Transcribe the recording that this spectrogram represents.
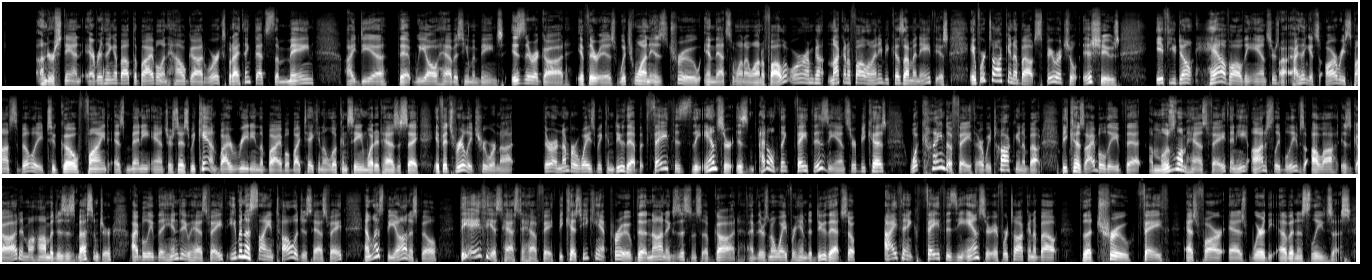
understand everything about the Bible and how God works, but I think that's the main idea that we all have as human beings. Is there a God? If there is, which one is true? And that's the one I want to follow, or I'm not going to follow any because I'm an atheist. If we're talking about spiritual issues, if you don't have all the answers, I think it's our responsibility to go find as many answers as we can by reading the Bible, by taking a look and seeing what it has to say, if it's really true or not there are a number of ways we can do that but faith is the answer is i don't think faith is the answer because what kind of faith are we talking about? Because i believe that a muslim has faith and he honestly believes allah is god and muhammad is his messenger. I believe the hindu has faith. Even a scientologist has faith. And let's be honest bill the atheist has to have faith because he can't prove the non-existence of god. Uh, there's no way for him to do that. So I think faith is the answer if we're talking about the true faith as far as where the evidence leads us.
